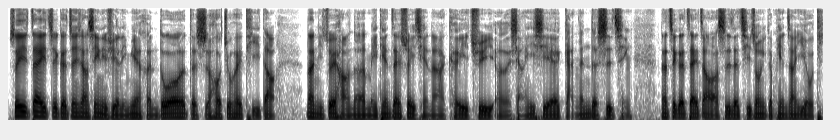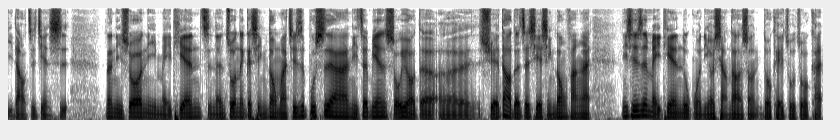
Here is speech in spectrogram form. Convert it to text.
所以在这个正向心理学里面，很多的时候就会提到，那你最好呢，每天在睡前呢，可以去呃想一些感恩的事情。那这个在赵老师的其中一个篇章也有提到这件事。那你说你每天只能做那个行动吗？其实不是啊，你这边所有的呃学到的这些行动方案，你其实每天如果你有想到的时候，你都可以做做看。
